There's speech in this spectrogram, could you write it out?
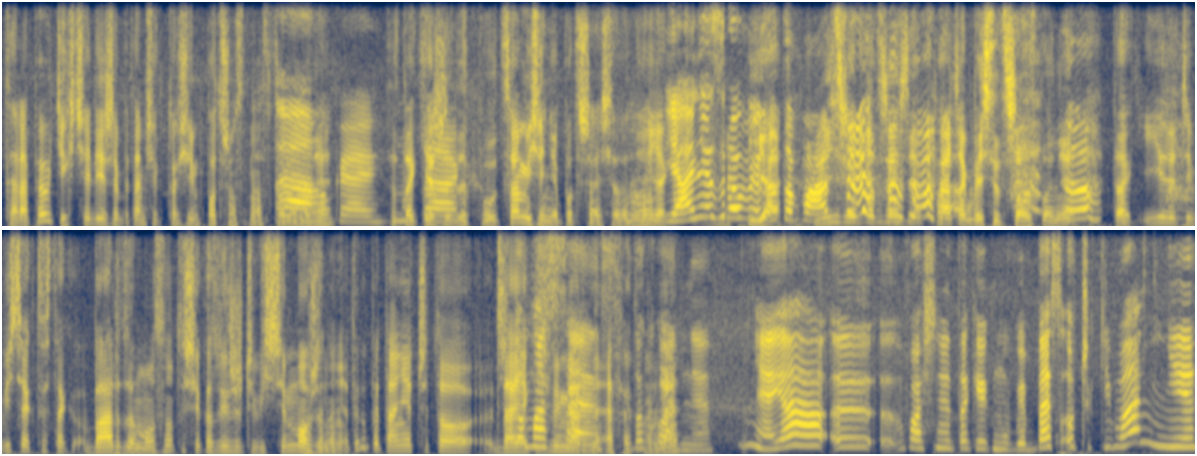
terapeuci chcieli, żeby tam się ktoś im potrząsł na stole, A, no nie? okej. To no takie, tak. że typu, co mi się nie potrzęsie, no nie? No, Jak ja nie zrobię, no to patrz. Mi się potrzęsie, patrz jakby się trząsnł, no nie? No. Tak, i rzeczywiście jak to jest tak bardzo mocno, to się okazuje, że rzeczywiście może, no nie? Tylko pytanie, czy to Czy daje to jakiś wymierny efekt, no nie? Dokładnie. nie? ja y, właśnie tak jak mówię, bez oczekiwań nie,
